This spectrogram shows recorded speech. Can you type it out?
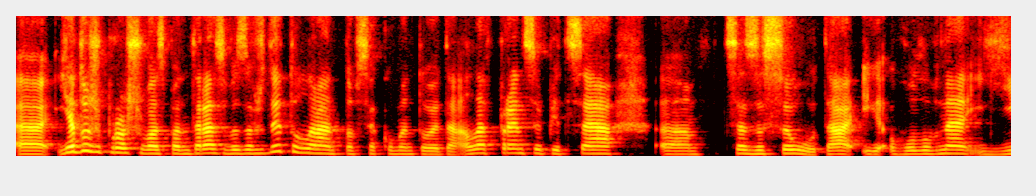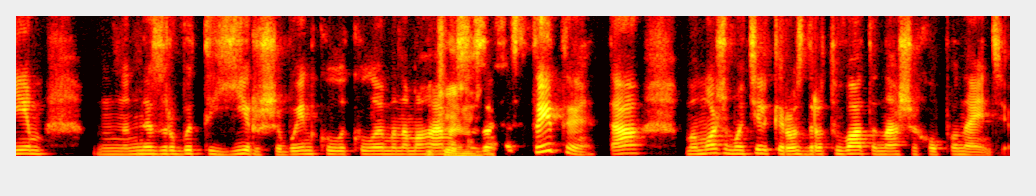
Е, я дуже прошу вас, пане Тарас, ви завжди толерантно все коментуєте, але в принципі це, е, це ЗСУ, та і головне їм не зробити гірше, бо інколи, коли ми намагаємося Звичайно. захистити, та ми можемо тільки роздратувати наших опонентів.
